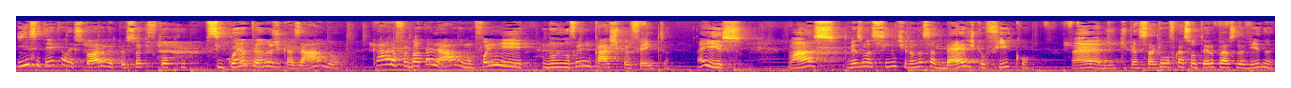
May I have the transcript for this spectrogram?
E se tem aquela história da pessoa que ficou com 50 anos de casado, cara, foi batalhado, não foi, não, não foi um encaixe perfeito. É isso. Mas, mesmo assim, tirando essa bad que eu fico, né, de, de pensar que eu vou ficar solteiro pro resto da vida,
